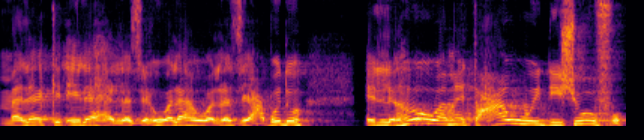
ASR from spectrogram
ملاك الإله الذي هو له والذي يعبده اللي هو متعود يشوفه.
